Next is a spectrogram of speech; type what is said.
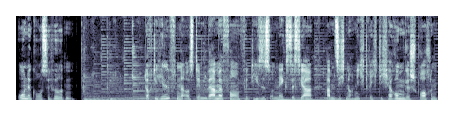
ohne große Hürden. Doch die Hilfen aus dem Wärmefonds für dieses und nächstes Jahr haben sich noch nicht richtig herumgesprochen.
